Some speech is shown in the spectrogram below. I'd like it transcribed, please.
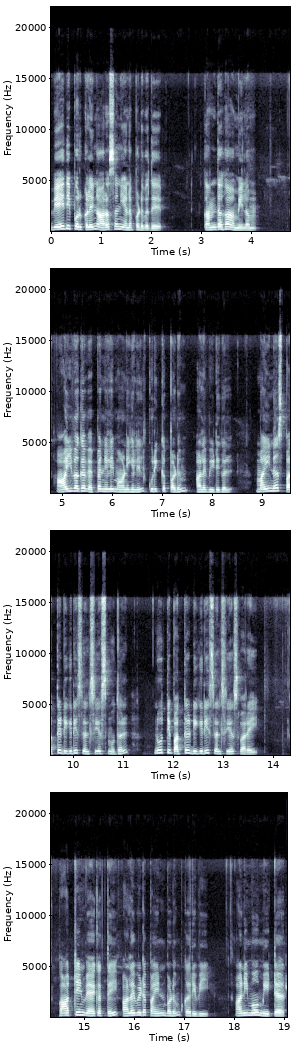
வேதிப்பொருட்களின் அரசன் எனப்படுவது கந்தக அமிலம். ஆய்வக வெப்பநிலை மானிகளில் குறிக்கப்படும் அளவீடுகள். மைனஸ் பத்து டிகிரி செல்சியஸ் முதல் நூற்றி பத்து டிகிரி செல்சியஸ் வரை. காற்றின் வேகத்தை அளவிட பயன்படும் கருவி. அனிமோமீட்டர்.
